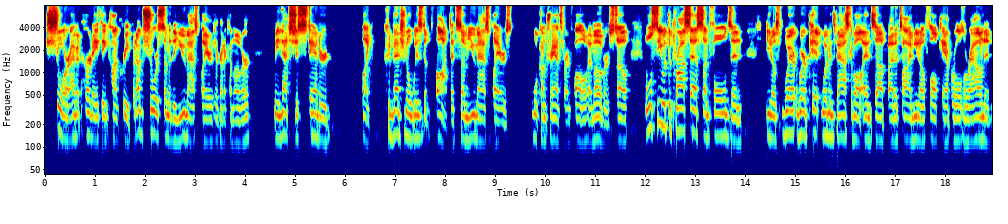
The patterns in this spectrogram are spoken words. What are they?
sure I haven't heard anything concrete, but I'm sure some of the UMass players are going to come over. I mean, that's just standard, like conventional wisdom thought that some UMass players will come transfer and follow him over. So we'll see what the process unfolds and you know where where Pitt women's basketball ends up by the time you know fall camp rolls around and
